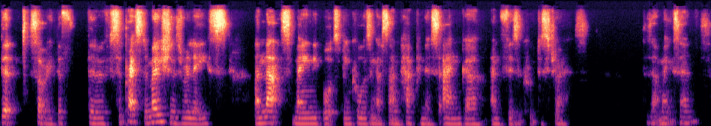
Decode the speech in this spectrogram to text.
that, sorry, the, the suppressed emotions release, and that's mainly what's been causing us unhappiness, anger, and physical distress. Does that make sense?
